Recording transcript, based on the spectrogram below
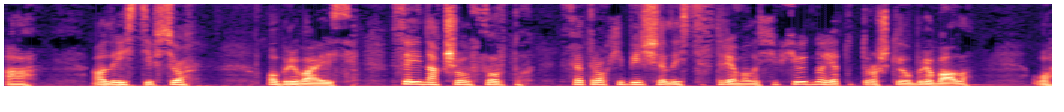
а, а листі все обривається. Все інакшого сорту. Все трохи більше листя стрималося. Все одно я тут трошки обривала. О,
